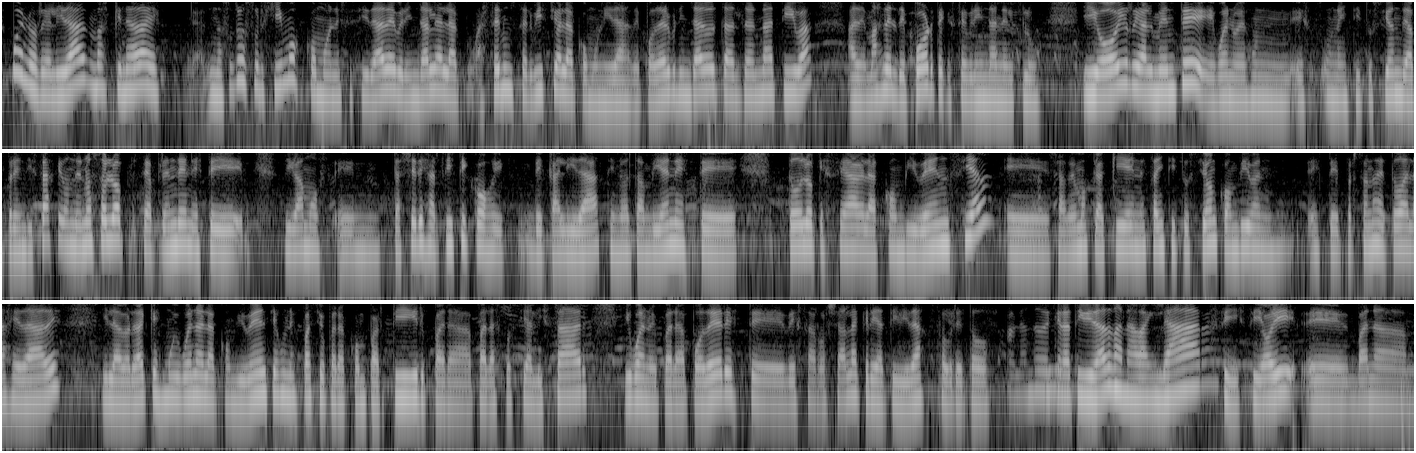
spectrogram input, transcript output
Bueno, en realidad, más que nada, es- nosotros surgimos como necesidad de brindarle a la, hacer un servicio a la comunidad, de poder brindar otra alternativa, además del deporte que se brinda en el club. Y hoy realmente, eh, bueno, es, un- es una institución de aprendizaje donde no solo se aprenden, este, digamos, em, talleres artísticos de calidad, sino también este, todo lo que sea la convivencia. Eh, sabemos que aquí en esta institución conviven este, personas de todas las edades y la verdad que es muy buena la convivencia, es un espacio para compartir, para, para socializar y bueno, y para poder este, desarrollar la creatividad sobre todo. Hablando de creatividad, ¿van a bailar? Sí, sí, hoy eh, van a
